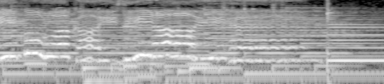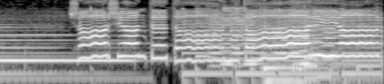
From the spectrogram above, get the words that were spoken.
jinkuak aizinaike. Sarxanteta notariak,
